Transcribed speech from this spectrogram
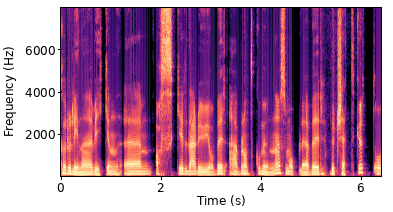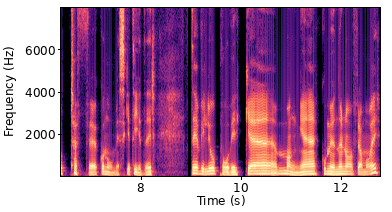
Karoline Viken, eh, Asker, der du jobber, er blant kommunene som opplever budsjettkutt og tøffe økonomiske tider. Det vil jo påvirke mange kommuner nå framover.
